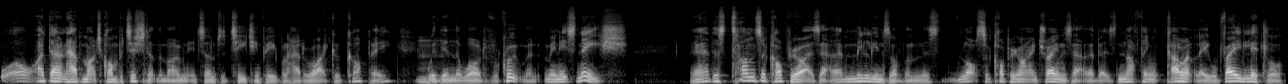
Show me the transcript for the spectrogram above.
Well, I don't have much competition at the moment in terms of teaching people how to write good copy Mm. within the world of recruitment. I mean, it's niche. Yeah, there's tons of copywriters out there, millions of them. There's lots of copywriting trainers out there, but there's nothing currently, or very little,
